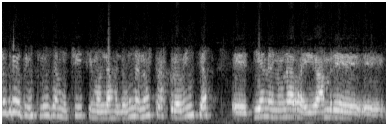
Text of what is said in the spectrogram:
Yo creo que influye muchísimo. Las, una, nuestras provincias eh, tienen una raigambre eh,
